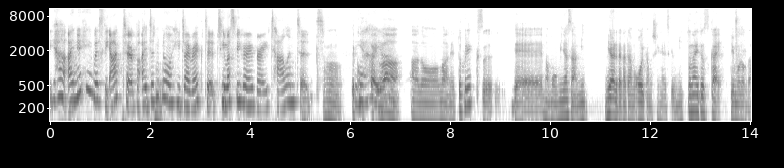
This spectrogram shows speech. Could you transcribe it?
yeah, I knew he was the actor, but I didn't Mm. know he directed. He must be very, very talented. うん、で、 Yeah, 今回は、あの、まあ、ネットフリックスで、まあ、もう皆さん見 見られた方も多いかもしれないですけど、ミッドナイトスカイっていうものが.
